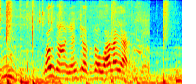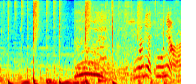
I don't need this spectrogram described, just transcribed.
อืมဝေါကရမ်းကြောက်တော်ဝါလိုက်ရတယ်อืมငါတို့ကကျိုးနေရတာ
